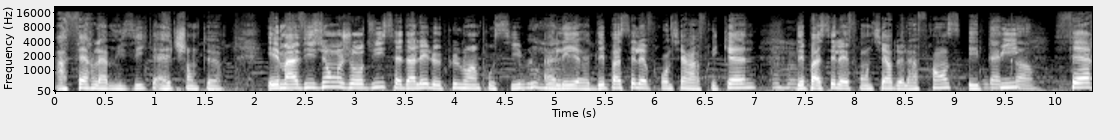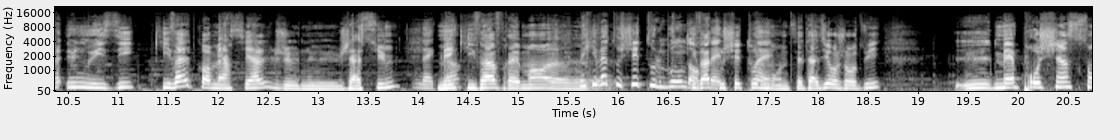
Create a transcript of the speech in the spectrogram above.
à faire la musique, à être chanteur. Et ma vision aujourd'hui, c'est d'aller le plus loin possible, Mhm. aller euh, dépasser les frontières africaines, Mhm. dépasser les frontières de la France et puis faire une musique qui va être commerciale, je ne, j'assume, mais qui va vraiment, euh, Mais qui va toucher tout le monde qui en va fait. toucher tout Ouais. le monde. C'est-à-dire aujourd'hui, mes prochains sons,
